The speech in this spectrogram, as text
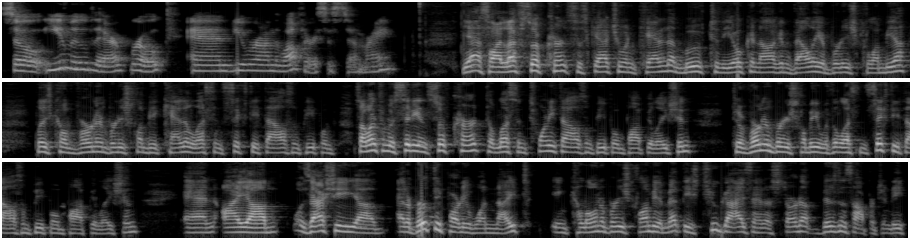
so you moved there, broke, and you were on the welfare system, right? Yeah, so I left Swift Current, Saskatchewan, Canada, moved to the Okanagan Valley of British Columbia, place called Vernon, British Columbia, Canada, less than 60,000 people. So I went from a city in Swift Current to less than 20,000 people in population to Vernon, British Columbia with less than 60,000 people in population. And I um, was actually uh, at a birthday party one night in Kelowna, British Columbia, met these two guys that had a startup business opportunity,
